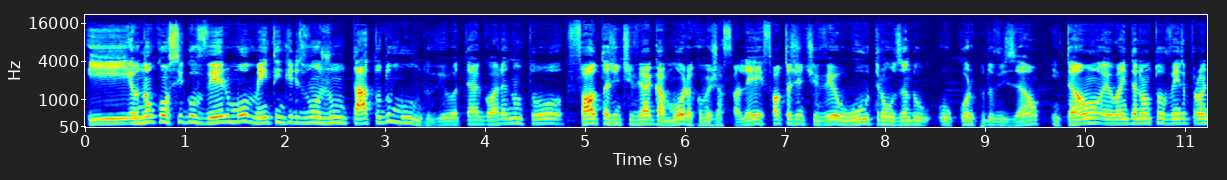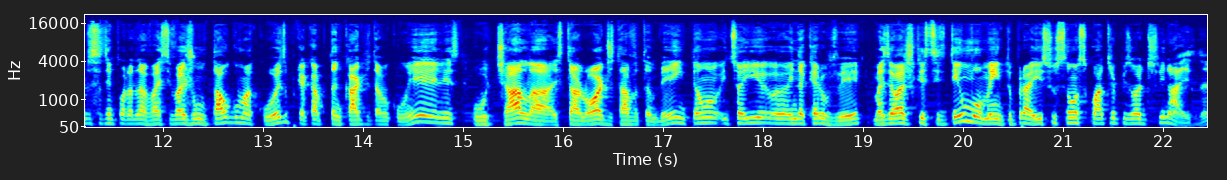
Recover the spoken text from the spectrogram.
E eu não consigo ver o momento em que eles vão juntar todo mundo, viu? Até agora eu não tô. Falta a gente ver a Gamora, como eu já falei, falta a gente ver o Ultron usando o corpo do Visão. Então eu ainda não tô vendo pra onde essa temporada vai, se vai juntar alguma coisa, porque a Capitã Carter tava com eles, o T'Challa, Star-Lord tava também, então isso aí eu ainda quero ver, mas eu acho que se tem um momento pra isso, são os quatro episódios finais, né?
